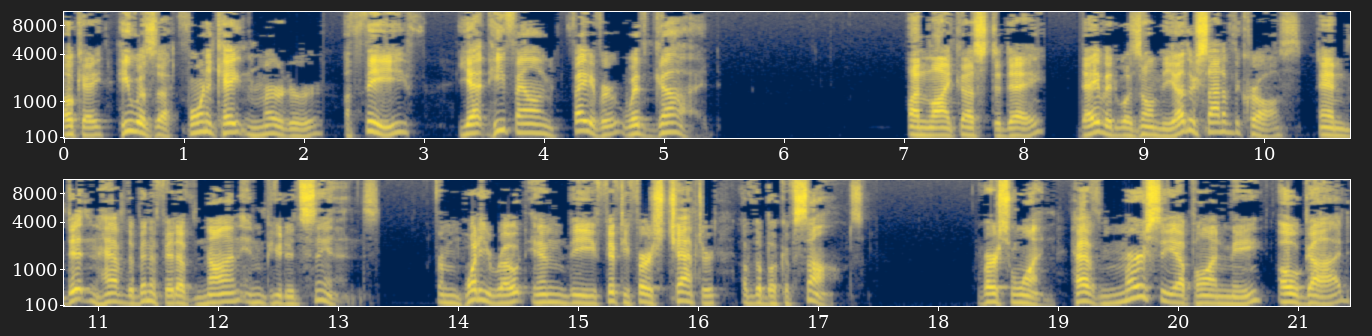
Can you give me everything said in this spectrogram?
Okay, he was a fornicating murderer, a thief, yet he found favor with God. Unlike us today, David was on the other side of the cross and didn't have the benefit of non imputed sins from what he wrote in the 51st chapter of the book of Psalms. Verse 1 Have mercy upon me, O God,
